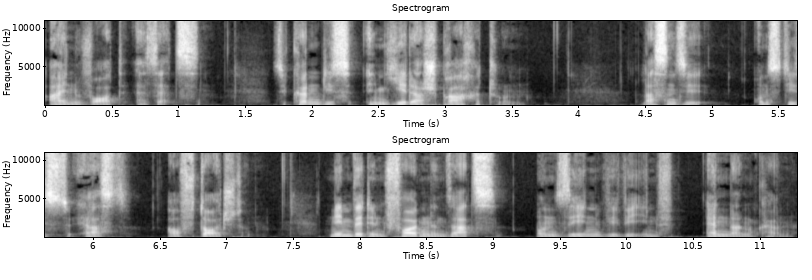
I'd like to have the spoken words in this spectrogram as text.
ein Wort ersetzen. Sie können dies in jeder Sprache tun. Lassen Sie uns dies zuerst auf Deutsch tun. Nehmen wir den folgenden Satz und sehen, wie wir ihn ändern können.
